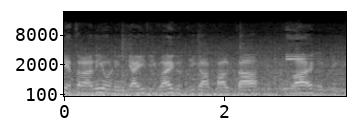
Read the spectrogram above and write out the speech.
ਇਸ ਤਰ੍ਹਾਂ ਨਹੀਂ ਹੋਣੀ ਚਾਹੀਦੀ। ਵਾਹਿਗੁਰੂ ਜੀ ਕਾ ਖਾਲਸਾ, ਵਾਹਿਗੁਰੂ ਜੀ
